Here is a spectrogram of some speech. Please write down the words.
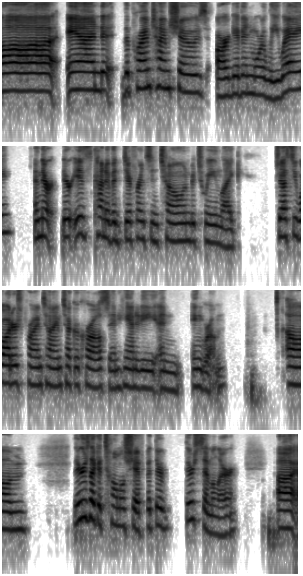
uh and the primetime shows are given more leeway and there there is kind of a difference in tone between like Jesse Watters, Primetime, Tucker Carlson, Hannity, and Ingraham. Um, there is like a tonal shift, but they're they're similar. Uh,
